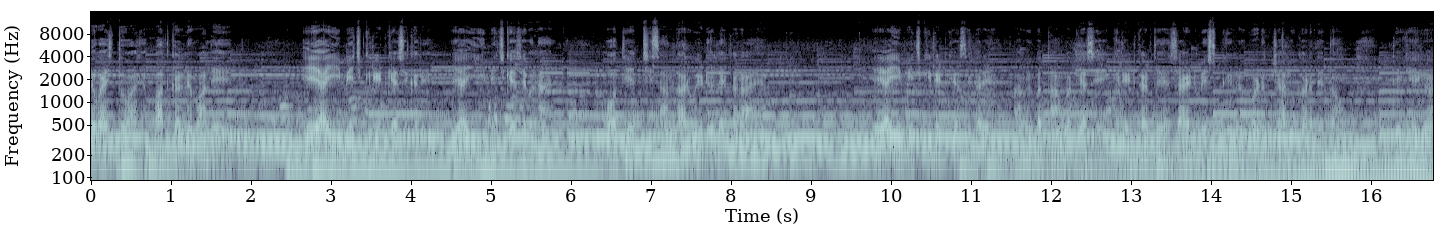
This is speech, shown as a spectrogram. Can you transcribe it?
हेलो गाइस तो आज हम बात करने वाले हैं एआई इमेज क्रिएट कैसे करें? एआई इमेज कैसे बनाएँ? बहुत ही अच्छी शानदार वीडियो लेकर आए हैं एआई इमेज क्रिएट कैसे करें? अभी बताऊँगा कैसे क्रिएट करते हैं। साइड में स्क्रीन रिकॉर्डिंग चालू कर देता हूँ। देखिएगा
